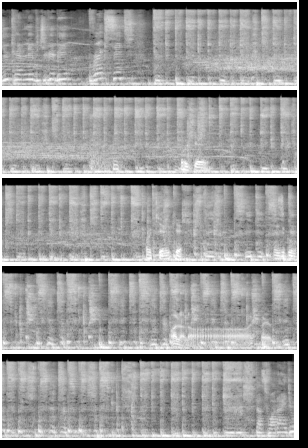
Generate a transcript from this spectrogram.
You can live GBB. Brexit. Ok. Ok, ok. Let's go. Oh là là, incroyable. That's what I do.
